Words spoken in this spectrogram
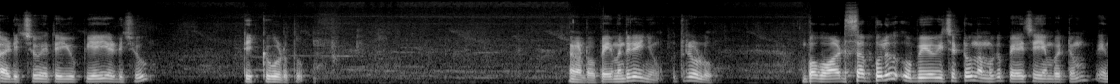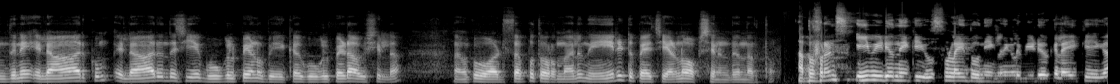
അടിച്ചു മറ്റേ യു പി ഐ അടിച്ചു ടിക്ക് കൊടുത്തു. കണ്ടോ പേയ്മെന്റ് കഴിഞ്ഞു ഇത്രയേ ഉള്ളൂ. അപ്പോൾ വാട്സപ്പിൽ ഉപയോഗിച്ചിട്ടും നമുക്ക് പേ ചെയ്യാൻ പറ്റും. എന്തിനെ എല്ലാവർക്കും എല്ലാവരും എന്താ ചെയ്യുക? ഗൂഗിൾ പേ ആണ് ഉപയോഗിക്കുക. ഗൂഗിൾ പേയുടെ ആവശ്യമില്ല. നമുക്ക് വാട്സപ്പ് തുറന്നാൽ നേരിട്ട് പേ ചെയ്യാനുള്ള ഓപ്ഷൻ ഉണ്ട് എന്നർത്ഥം. അപ്പോൾ ഫ്രണ്ട്സ് ഈ വീഡിയോ നിങ്ങൾക്ക് യൂസ്ഫുൾ ആയി തോന്നിയെങ്കിൽ നിങ്ങൾ വീഡിയോക്ക് ലൈക്ക് ചെയ്യുക.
